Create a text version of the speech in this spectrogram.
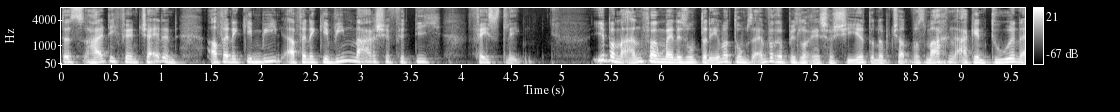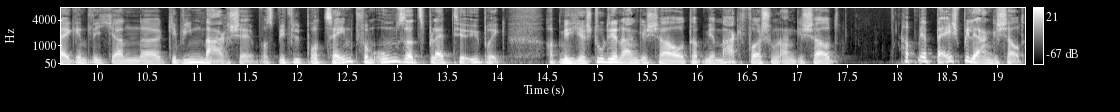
das halte ich für entscheidend, auf eine, Gewinn, auf eine Gewinnmarge für dich festlegen. Ich habe am Anfang meines Unternehmertums einfach ein bisschen recherchiert und habe geschaut, was machen Agenturen eigentlich an äh, Gewinnmarge? Was, wie viel Prozent vom Umsatz bleibt hier übrig? Habe mir hier Studien angeschaut, habe mir Marktforschung angeschaut, habe mir Beispiele angeschaut.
